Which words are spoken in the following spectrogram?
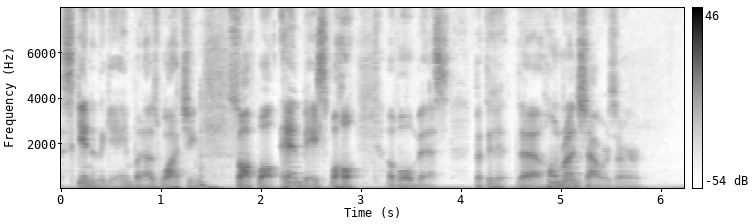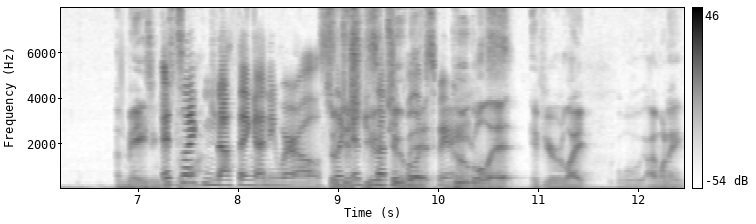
skin in the game, but I was watching softball and baseball of Ole Miss. But the, the home run showers are amazing. It's like watch. nothing anywhere else. So like just it's such a YouTube cool it, experience. Google it. If you're like, I want to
